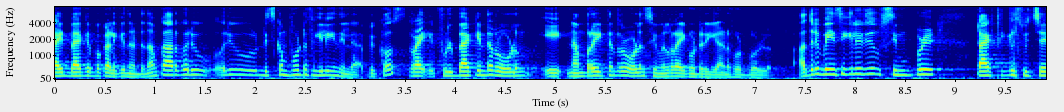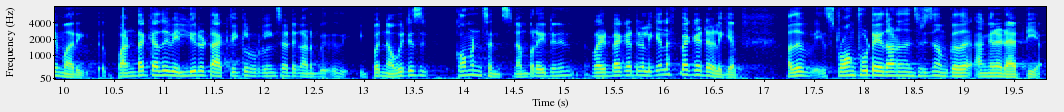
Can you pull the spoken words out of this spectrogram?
റൈറ്റ് ബാക്ക് ഇപ്പോൾ കളിക്കുന്നുണ്ട്. നമുക്ക് ആർക്കും ഒരു ഒരു ഡിസ്കംഫോർട്ട് ഫീൽ ചെയ്യുന്നില്ല. ബിക്കോസ് ഫുൾ ബാക്കിന്റെ റോളും നമ്പർ എയ്റ്റിന്റെ റോളും സിമിലർ ആയിക്കൊണ്ടിരിക്കുകയാണ്. ഫുട്ബോളിൽ അതൊരു ബേസിക്കലി ഒരു സിമ്പിൾ ടാക്ടിക്കൽ സ്വിച്ചായി മാറി. പണ്ടൊക്കെ അത് വലിയൊരു ടാക്ടിക്കൽ റിലൻസ് ആയിട്ട് കാണുമ്പോൾ ഇപ്പം now it is common sense number എയ്റ്റിന് റൈറ്റ് ബാക്ക് ആയിട്ട് കളിക്കാം ലെഫ്റ്റ് ബാക്ക് ആയിട്ട് കളിക്കാം. അത് സ്ട്രോങ് ഫുട്ട് ഏതാണെന്നനുസരിച്ച് നമുക്കത് അങ്ങനെ അഡാപ്റ്റ് ചെയ്യാം.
